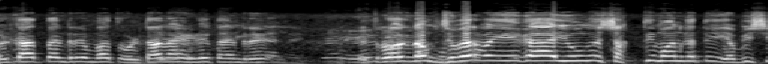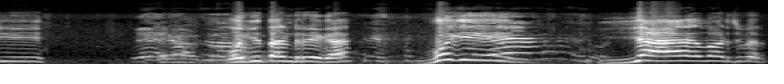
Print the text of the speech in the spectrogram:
ಉಲ್ಟಾ ಹತ್ತನ್ರಿ ಮತ್ ಉಲ್ಟಾನ ಹಿಡಿತಾನ್ರಿ. ಇದ್ರೊಳಗ ನಮ್ ಜುಬೇರ್ ಈಗ ಇವಂಗ ಶಕ್ತಿಮಾನ್ ಗತಿ ಎಬಿಸಿ ಒಗಿತಾನ್ರಿ ಈಗ. ಹೋಗಿ. ಯಾ ಮಾಡ್ಜಿ ಬರ್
